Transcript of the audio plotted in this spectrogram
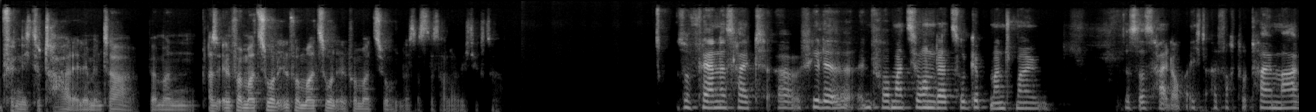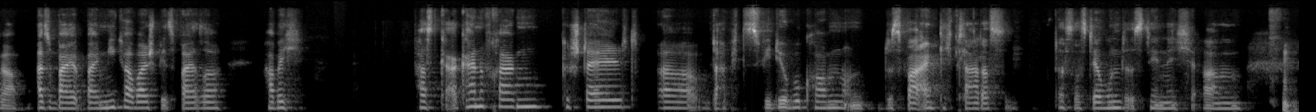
Finde ich total elementar, wenn man, also Information, Information, Information, das ist das Allerwichtigste. Sofern es halt äh, viele Informationen dazu gibt, manchmal ist das halt auch echt einfach total mager. Also bei, bei Mika beispielsweise habe ich fast gar keine Fragen gestellt. Äh, da habe ich das Video bekommen und es war eigentlich klar, dass, dass das der Hund ist, den ich, ähm, hm.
